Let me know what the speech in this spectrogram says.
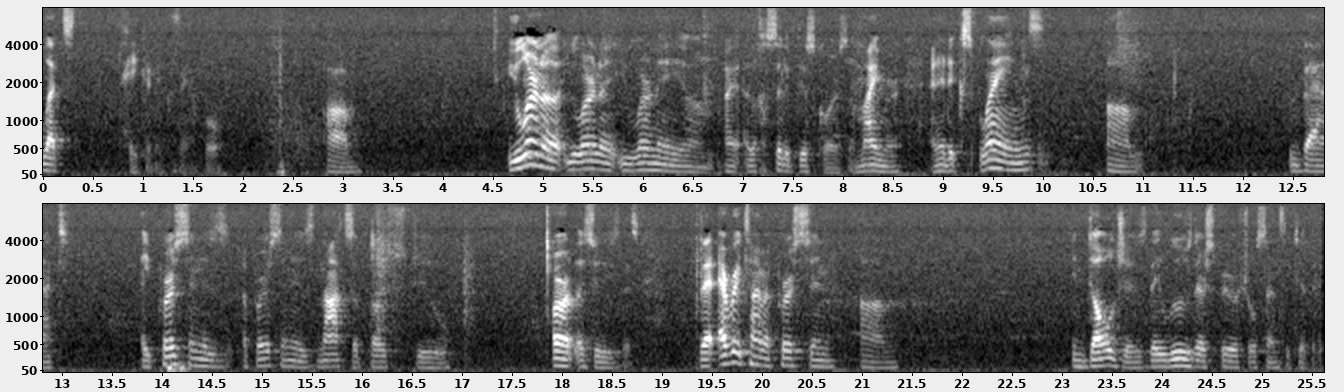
let's take an example. Um, you learn a you learn a you learn a, um, a Hasidic discourse, a maamar, and it explains um, that a person is a person is not supposed to, or let's use this, that every time a person um, indulges, they lose their spiritual sensitivity.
